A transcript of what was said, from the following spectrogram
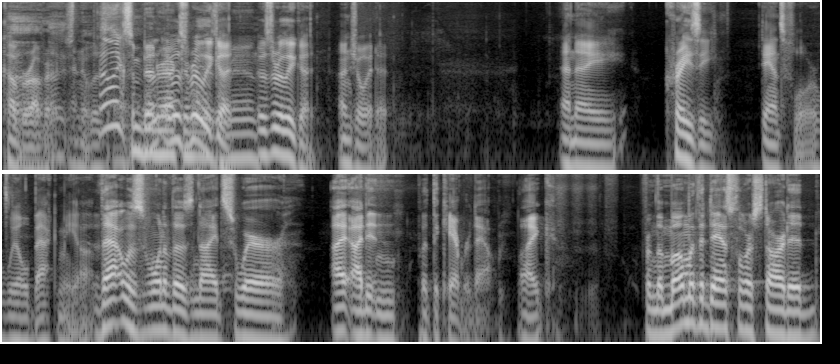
cover Oh, of it, nice, and it was I like some Ben it, it was really music, good. man. It was really good. I enjoyed it, and a crazy dance floor will back me up. That was one of those nights where I, I didn't put the camera down. Like from the moment the dance floor started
